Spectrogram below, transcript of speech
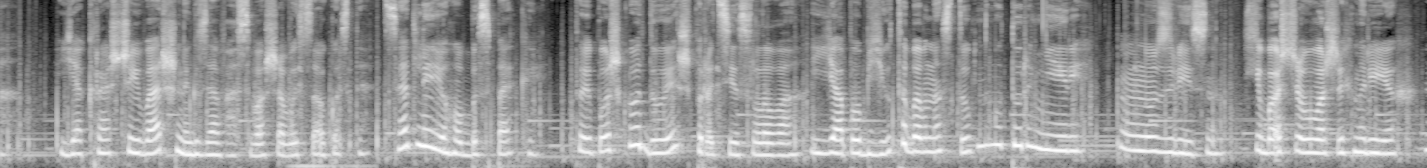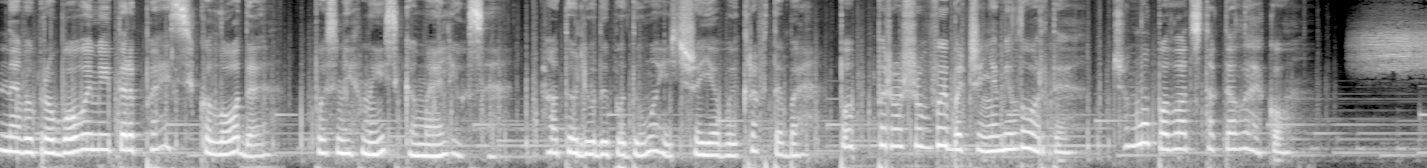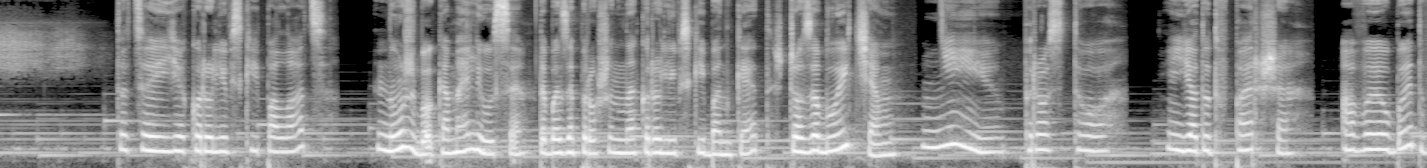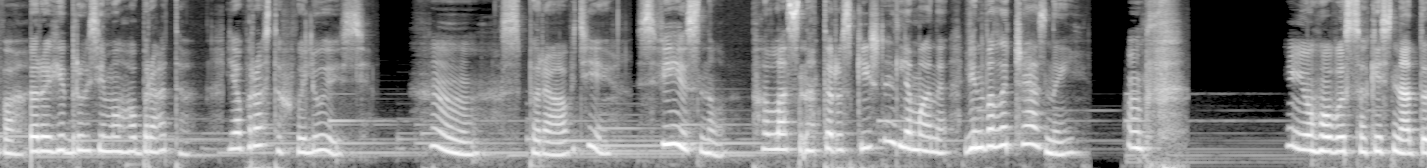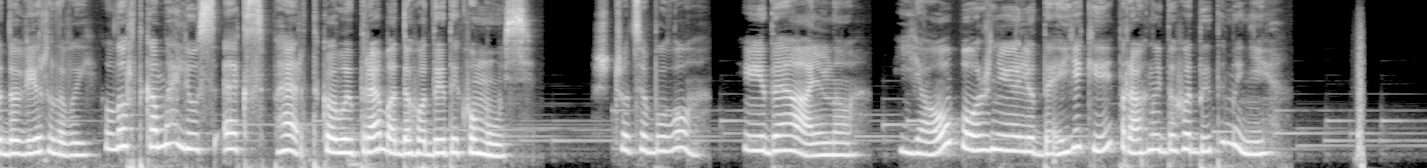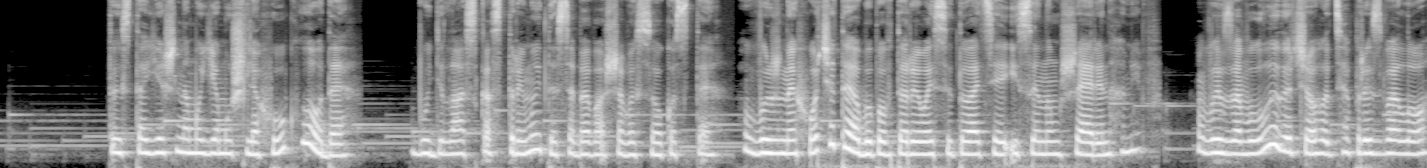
Я кращий вершник за вас, ваша високосте. Це для його безпеки. Ти пошкодуєш про ці слова. Я поб'ю тебе в наступному турнірі. Ну, звісно, хіба що у ваших мріях. Не випробовуй мій терпець, колоде. Посміхнись, Камеліусе. А то люди подумають, що я викрав тебе. Попрошу вибачення, мілорде. Чому палац так далеко? То це і є королівський палац? Ну ж бо, Камеліусе, тебе запрошено на королівський банкет. Що з обличчям? Ні, просто я тут вперше. А ви обидва, дорогі друзі мого брата. Я просто хвилююсь. Хм, справді? Звісно, палац надто розкішний для мене, він величезний. Пф. Його високість надто довірливий. Лорд Камеліус експерт, коли треба догодити комусь. Що це було? Ідеально. Я обожнюю людей, які прагнуть догодити мені. Ти стаєш на моєму шляху, Клоде? Будь ласка, стримуйте себе, ваша високосте. Ви ж не хочете, аби повторилась ситуація із сином Шерінгамів? Ви забули, до чого це призвело?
